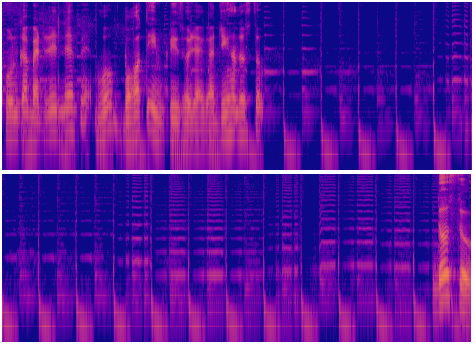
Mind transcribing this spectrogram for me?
फ़ोन का बैटरी लाइफ है, वो बहुत ही इंक्रीज़ हो जाएगा। जी हाँ दोस्तों। दोस्तों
